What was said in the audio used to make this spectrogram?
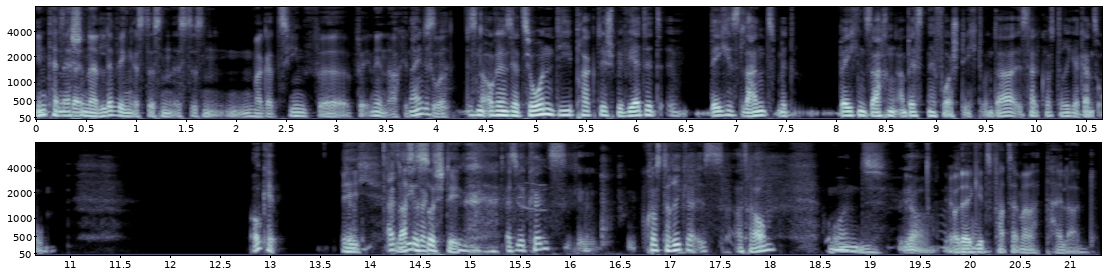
International Living ist das ein, ist das ein Magazin für, für Nein, das, Innenarchitektur. das ist eine Organisation, die praktisch bewertet, welches Land mit welchen Sachen am besten hervorsticht. Und da ist halt Costa Rica ganz oben. okay. Ja. Ich Also, lass es so stehen. Also ihr könnt's, Costa Rica ist ein Traum. Und ja. Ja, oder geht's, fahrt's einmal nach Thailand.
